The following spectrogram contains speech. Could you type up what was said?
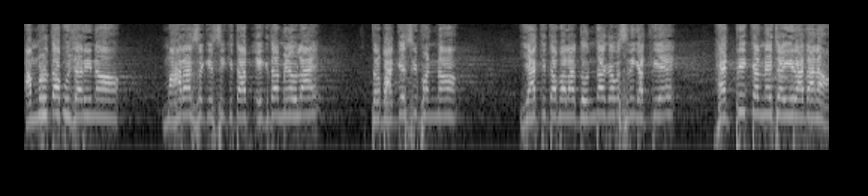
अमृता पुजारीनं महाराष्ट्र केसी किताब एकदा मिळवलाय तर भाग्यश्री फंडनं या किताबाला दोनदा गवसणी घातली आहे हॅट्रिक करण्याच्या इरादानं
